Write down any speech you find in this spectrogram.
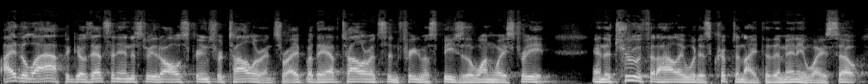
I had to laugh because that's an industry that all screams for tolerance, right? But they have tolerance and freedom of speech as a one way street. And the truth in Hollywood is kryptonite to them anyway. So,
